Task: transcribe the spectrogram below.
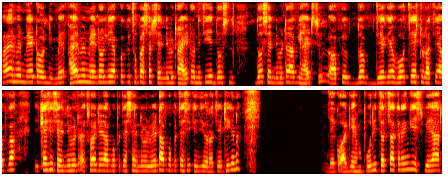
Fireman mate only fireman mate only आपको एक सौ पैंसठ सेंटीमीटर हाइट होनी चाहिए दो दो सेंटीमीटर आपकी हाइट आपके जो दिया गया वो चेस्ट होना चाहिए आपका। इक्यासी सेंटीमीटर एक्सपाइटेड आपको पचासी सेंटीमीटर वेट आपको पचासी के जी होना चाहिए, ठीक है ना? देखो, आगे हम पूरी चर्चा करेंगे इस पर यार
